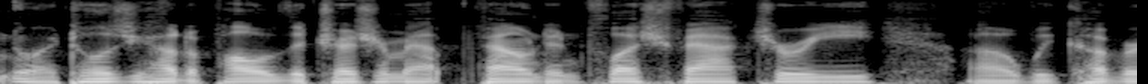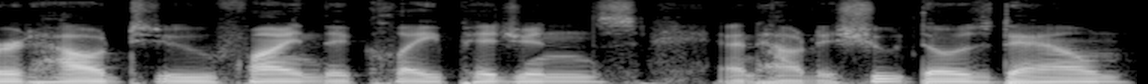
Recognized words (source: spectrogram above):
know, I told you how to follow the treasure map found in Flush Factory. Uh, we covered how to find the clay pigeons and how to shoot those down.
